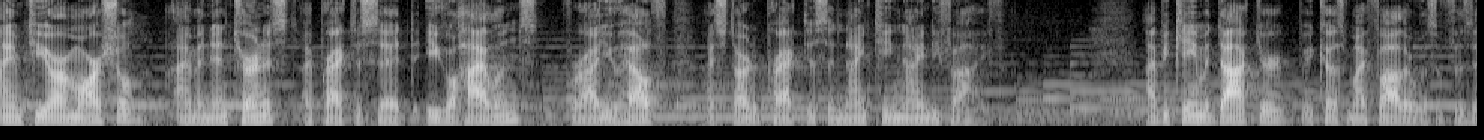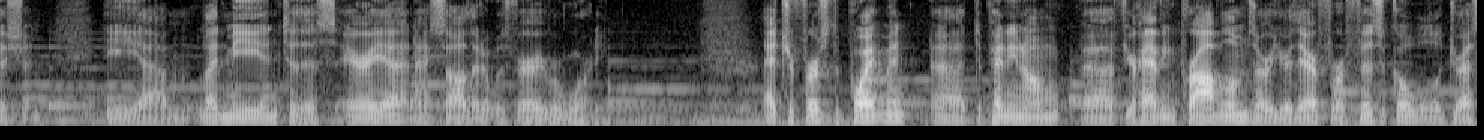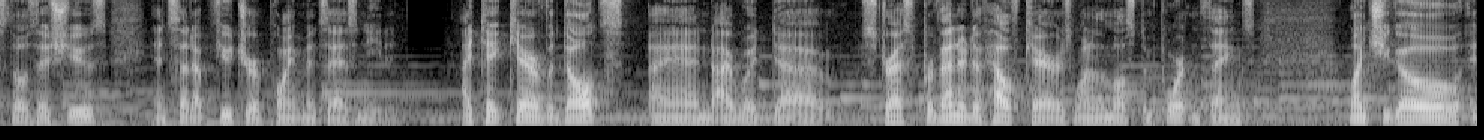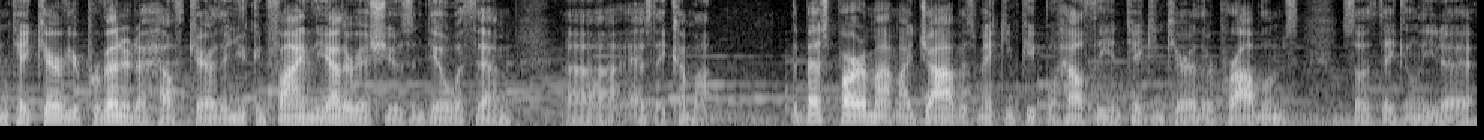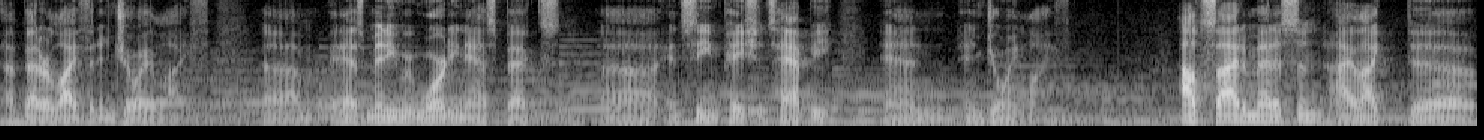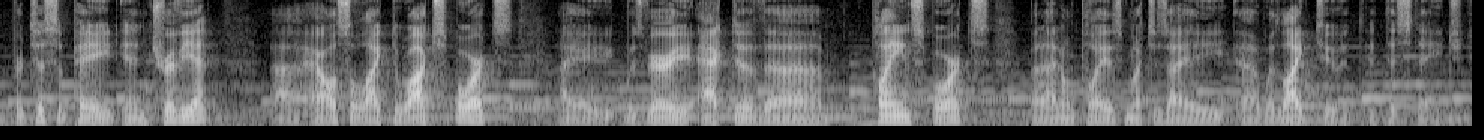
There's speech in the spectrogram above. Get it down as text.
I am T.R. Marshall. I'm an internist. I practice at Eagle Highlands for IU Health. I started practice in 1995. I became a doctor because my father was a physician. He um, led me into this area and I saw that it was very rewarding. At your first appointment, uh, depending on uh, if you're having problems or you're there for a physical, we'll address those issues and set up future appointments as needed. I take care of adults and I would uh, stress preventative health care is one of the most important things. Once you go and take care of your preventative health care, then you can find the other issues and deal with them uh, as they come up. The best part about my job is making people healthy and taking care of their problems so that they can lead a, a better life and enjoy life. Um, it has many rewarding aspects uh, in seeing patients happy and enjoying life. Outside of medicine, I like to participate in trivia. Uh, I also like to watch sports. I was very active uh, playing sports, but I don't play as much as I uh, would like to at, at this stage.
